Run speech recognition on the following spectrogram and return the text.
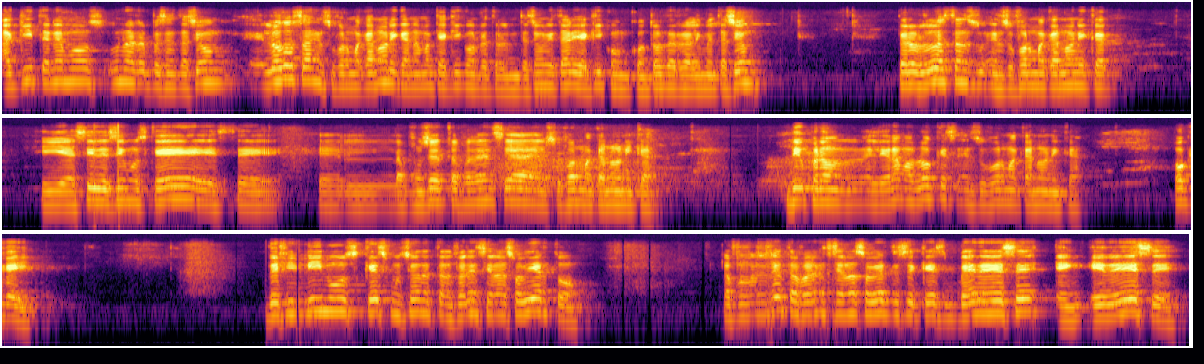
aquí tenemos una representación, eh, los dos están en su forma canónica, nada más que aquí con retroalimentación unitaria y aquí con control de realimentación. Pero los dos están en su, forma canónica y así decimos que este, el- la función de transferencia en su forma canónica. Digo, perdón, el diagrama bloques en su forma canónica. Ok. Definimos qué es función de transferencia en lazo abierto. La función de transferencia en lazo abierto dice que es BDS en EDS.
